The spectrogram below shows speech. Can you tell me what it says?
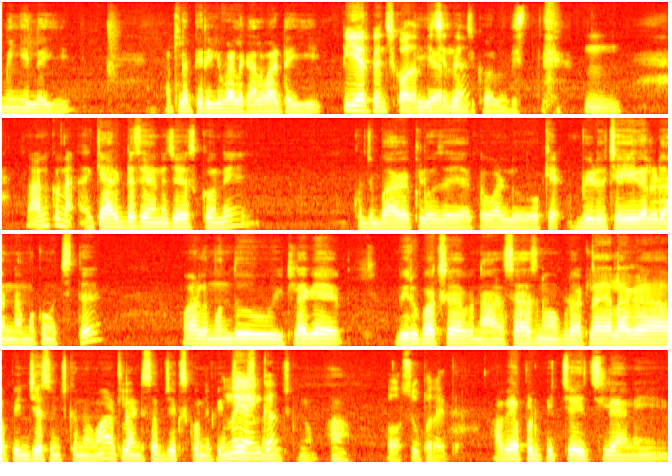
మింగిల్ అయ్యి అట్లా తిరిగి వాళ్ళకి అలవాటు అయ్యి పిఆర్ పెంచుకోవాలనిపించిందా? పెంచుకోవాలనిపిస్తుంది. ఉమ్. అనుకున్నా క్యారెక్టర్స్ ఏమైనా చేసుకొని కొంచెం బాగా క్లోజ్ అయ్యాక వాళ్ళు ఓకే వీడు చేయగలడు అని నమ్మకం వచ్చితే వాళ్ళ ముందు ఇట్లాగే విరూపాక్ష నా శాసనం అప్పుడు అట్లా ఎలాగా పిన్ చేసి ఉంచుకున్నామో అట్లాంటి సబ్జెక్ట్స్ కొన్ని పిన్ చేసి? ఉంచుకున్నాం. ఓ సూపర్ అయితే. అవి అప్పుడు పిచ్ చేయొచ్చులే అని.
